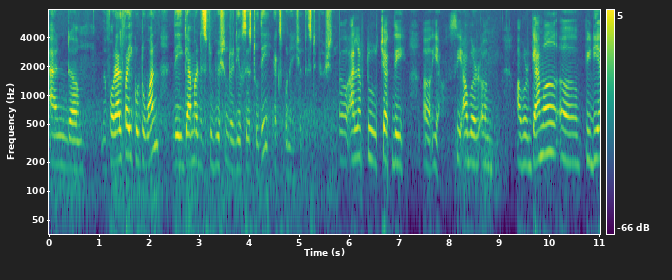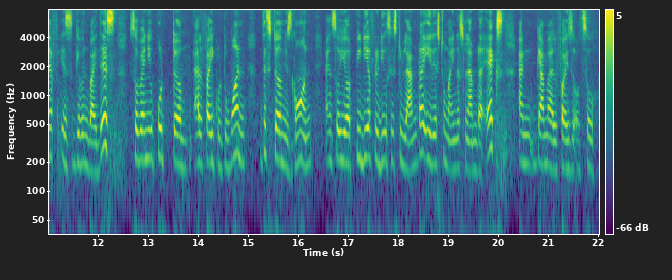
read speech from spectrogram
And um, for alpha equal to 1, the gamma distribution reduces to the exponential distribution. Uh, I will have to check the uh, yeah, see our um, our gamma uh, PDF is given by this. So, when you put um, alpha equal to 1, this term is gone and so your PDF reduces to lambda e raised to minus lambda x and gamma alpha is also uh,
